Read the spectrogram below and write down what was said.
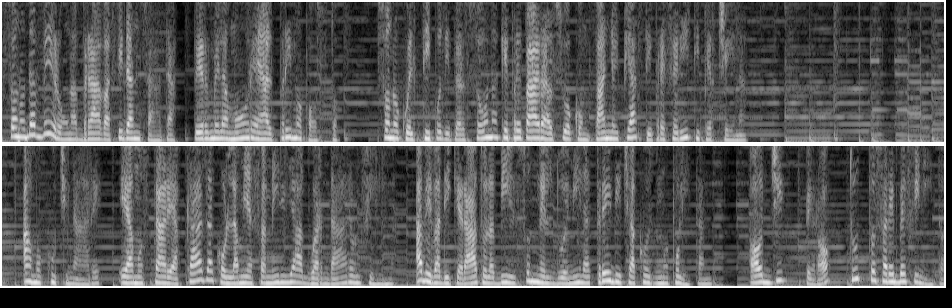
Sono davvero una brava fidanzata, per me l'amore è al primo posto. Sono quel tipo di persona che prepara al suo compagno i piatti preferiti per cena. Amo cucinare, e amo stare a casa con la mia famiglia a guardare un film, aveva dichiarato la Bilson nel 2013 a Cosmopolitan. Oggi, però, tutto sarebbe finito.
